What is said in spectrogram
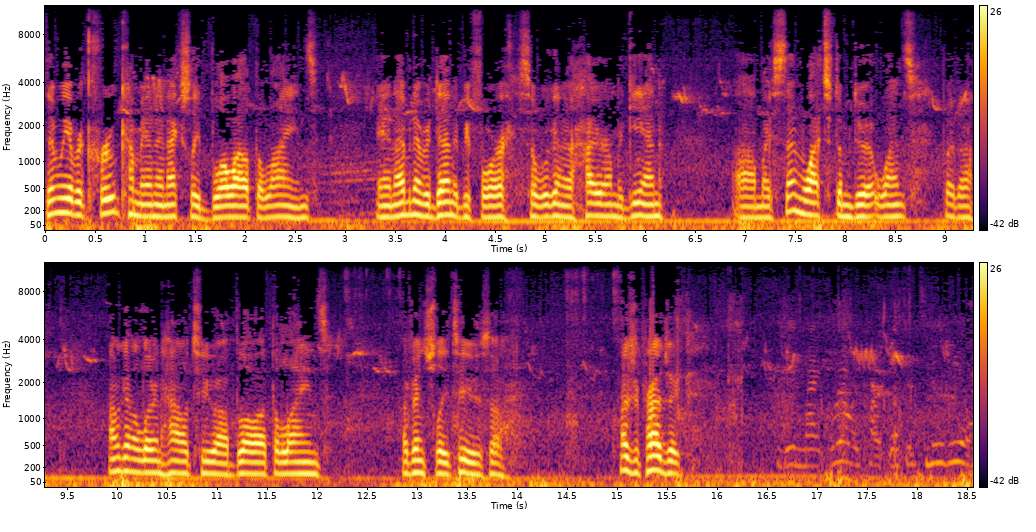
then we have a crew come in and actually blow out the lines. And I've never done it before so we're gonna hire them again uh, my son watched him do it once, but uh, I'm going to learn how to uh, blow out the lines eventually too. So, how's your project? cart with its new wheels.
